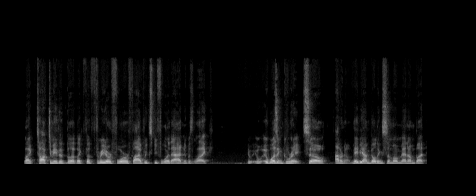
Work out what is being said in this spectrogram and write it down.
Like talk to me the, the like the three or four or five weeks before that, and it was like it, it wasn't great. So I don't know. Maybe I'm building some momentum, but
